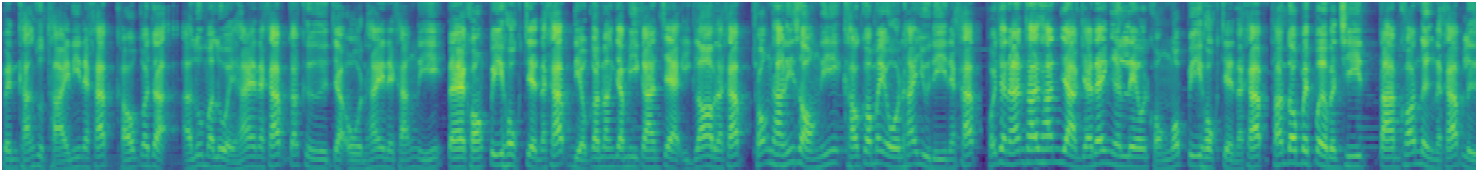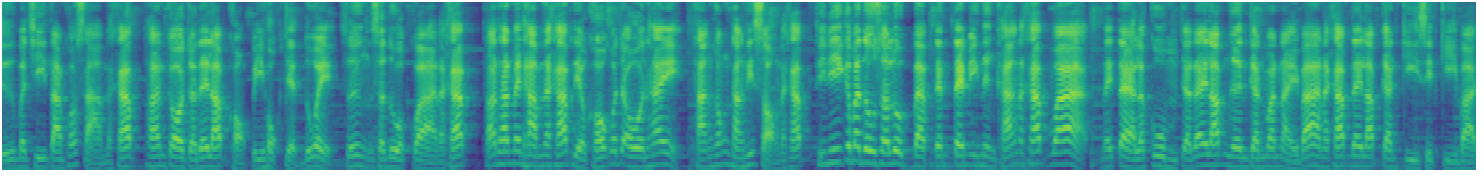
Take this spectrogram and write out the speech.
เป็นครั้งสุดท้ายนี้นะครับเขาก็จะอารุ่มมารวยให้นะครับก็คือจะโอนให้ในครั้งนี้ แต่ของปี 67 นะครับเดี๋ยวกำลังจะมีการแจกอีกรอบนะครับช่องทางที่ 2 นี้เขาก็ไม่โอนให้อยู่ดีนะครับเพราะฉะนั้นถ้าท่านอยากจะได้เงินเร็วของงบปี 67 นะครับท่านต้องไปเปิดบัญชีตามข้อ1นะครับหรือบัญชีตามข้อ 3 นะครับ ท่านก็จะได้รับของปี 67 ด้วย ซึ่งสะดวกกว่านะครับ ถ้าท่านไม่ทำนะครับ เดี๋ยวเขาก็จะโอนให้ทางช่องทางที่ 2 นะครับ ทีนี้ก็มาดูสรุปแบบเต็มๆอีกหนึ่งครั้งนะครับ ว่าในแต่ละกลุ่มจะได้รับเงินกันวันไหนบ้างนะครับ ได้รับกันกี่สิทธิ์กี่บาท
